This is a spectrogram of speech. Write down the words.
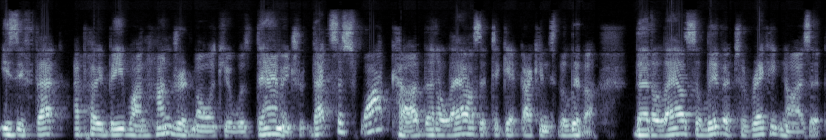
is if that ApoB100 molecule was damaged. That's a swipe card that allows it to get back into the liver, that allows the liver to recognize it.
